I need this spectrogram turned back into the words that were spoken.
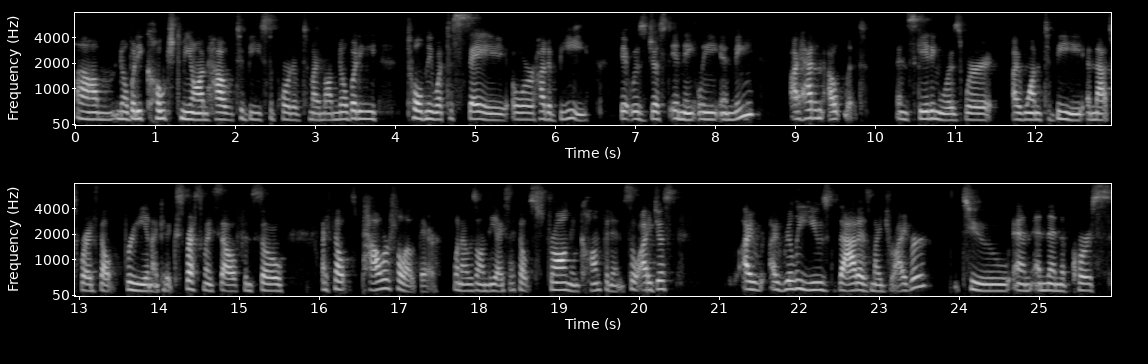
Um, nobody coached me on how to be supportive to my mom. Nobody told me what to say or how to be. It was just innately in me. I had an outlet and skating was where i wanted to be and that's where i felt free and i could express myself. And so I felt powerful out there when I was on the ice. I felt strong and confident. So I just I I really used that as my driver to and and then of course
